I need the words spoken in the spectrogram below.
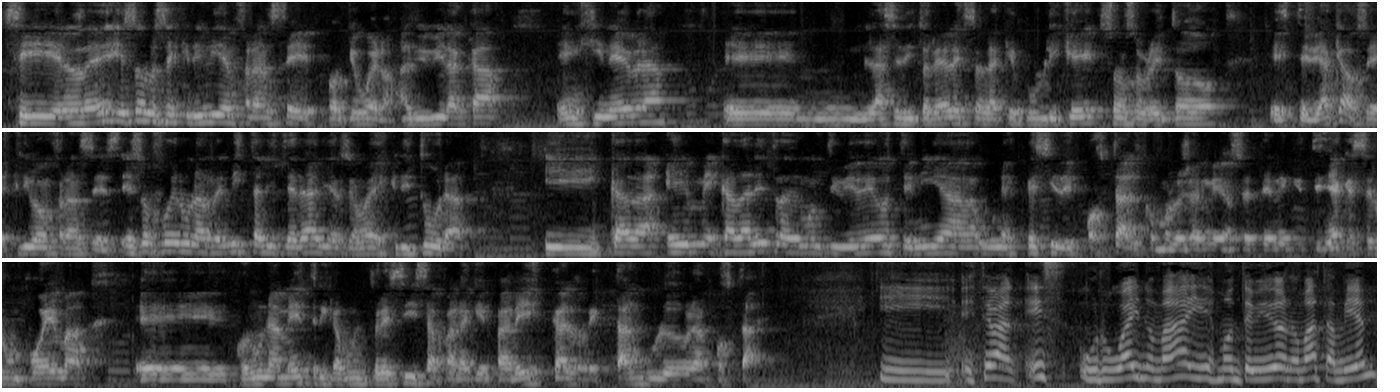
Sí, eso los escribí en francés, porque bueno, al vivir acá en Ginebra, eh, las editoriales en las que publiqué son sobre todo este, de acá, o sea, escribo en francés. Eso fue en una revista literaria llamada Escritura, y cada, M, cada letra de Montevideo tenía una especie de postal, como lo llamé, o sea, tenía que, tenía que ser un poema eh, con una métrica muy precisa para que parezca el rectángulo de una postal. Y Esteban, ¿es Uruguay nomás y es Montevideo nomás también?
